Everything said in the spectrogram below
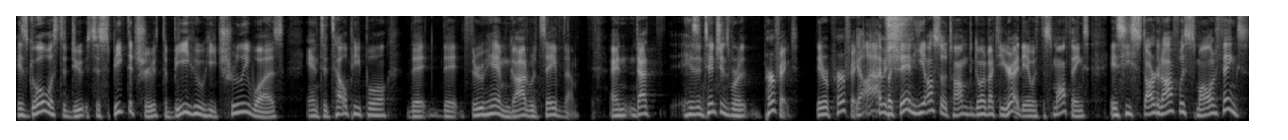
His goal was to do to speak the truth, to be who he truly was, and to tell people that that through him God would save them. And that his intentions were perfect. They were perfect. Yeah, I- was but sh- then he also, Tom, going back to your idea with the small things, is he started off with smaller things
